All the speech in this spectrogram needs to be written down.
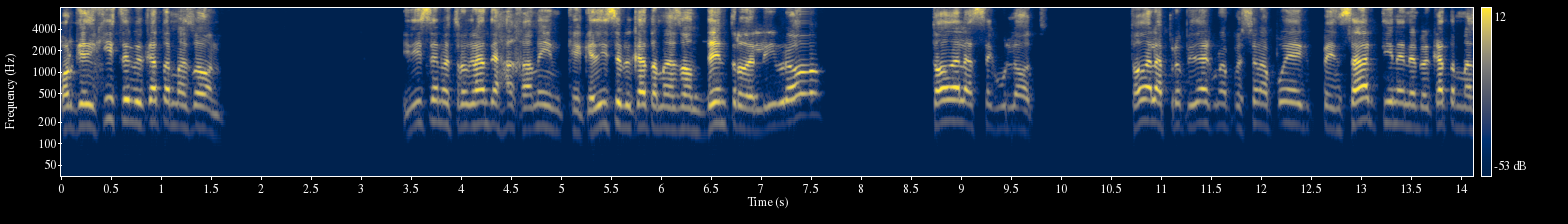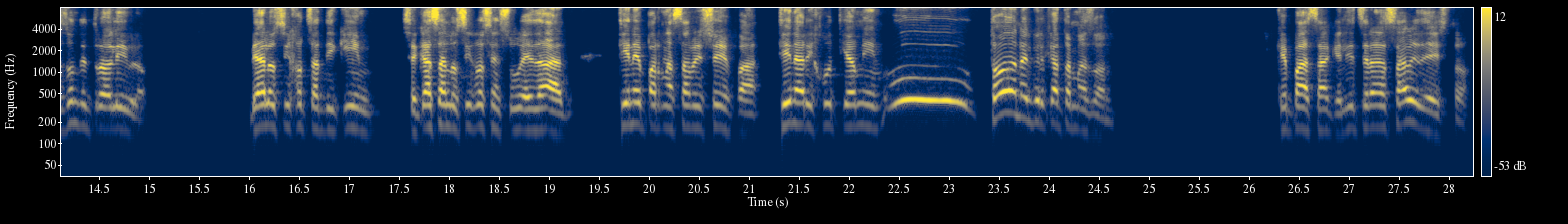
Porque dijiste Birkat Amazon. Y dice nuestro grande Jajamín que que dice Birkat Amazon dentro del libro, todas las segulot, todas las propiedades que una persona puede pensar tienen el Birkat Amazon dentro del libro. Ve a los hijos tzadikim, se casan los hijos en su edad, tiene Parnasab Shefa, tiene Arihut Yamim, uh, todo en el Birkat Amazon. ¿Qué pasa? Que el Yitzhak sabe de esto.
